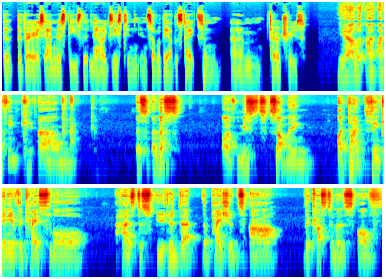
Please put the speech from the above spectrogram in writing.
the the various amnesties that now exist in in some of the other states and um, territories. Yeah, look, I, I think um, unless I've missed something, I don't think any of the case law has disputed that the patients are the customers of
